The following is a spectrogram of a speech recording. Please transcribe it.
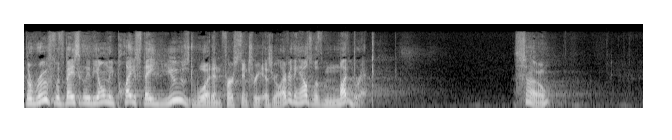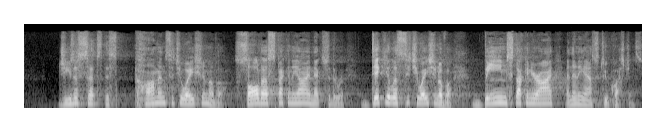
the roof was basically the only place they used wood in first century Israel. Everything else was mud brick. So, Jesus sets this common situation of a sawdust speck in the eye next to the ridiculous situation of a beam stuck in your eye, and then he asks two questions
